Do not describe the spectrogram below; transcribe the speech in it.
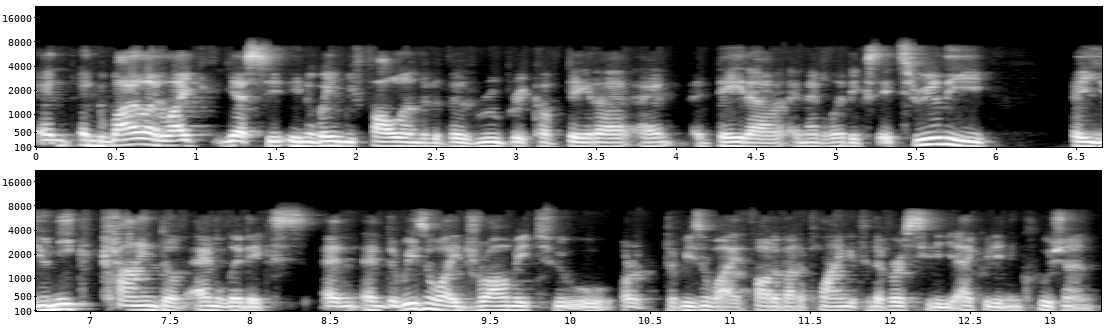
and, and while I like, yes, in a way we fall under the rubric of data and uh, data and analytics, it's really a unique kind of analytics. And, and the reason why it draw me to, or the reason why I thought about applying it to diversity, equity, and inclusion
